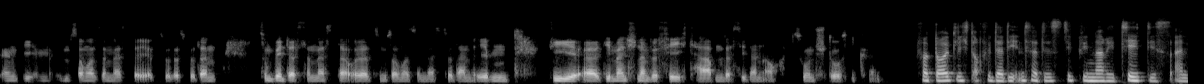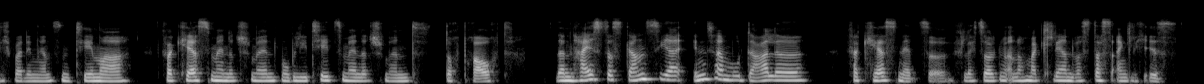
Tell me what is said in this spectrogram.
irgendwie im, im Sommersemester jetzt, so dass wir dann zum Wintersemester oder zum Sommersemester dann eben die, äh, die Menschen dann befähigt haben, dass sie dann auch zu uns stoßen können. Verdeutlicht auch wieder die Interdisziplinarität, die es eigentlich bei dem ganzen Thema Verkehrsmanagement, Mobilitätsmanagement doch braucht. Dann heißt das Ganze ja intermodale Verkehrsnetze. Vielleicht sollten wir auch noch mal klären, was das eigentlich ist.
